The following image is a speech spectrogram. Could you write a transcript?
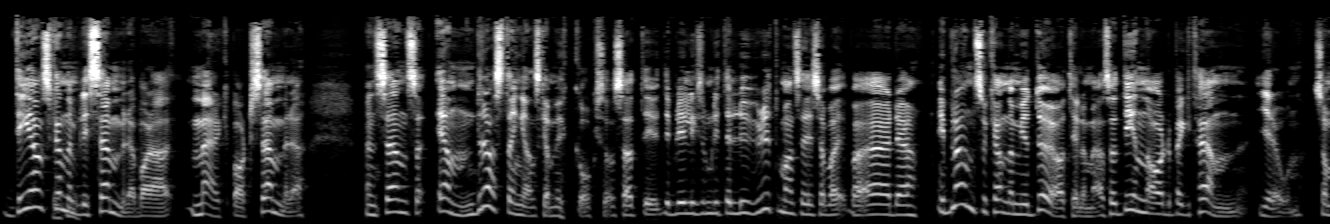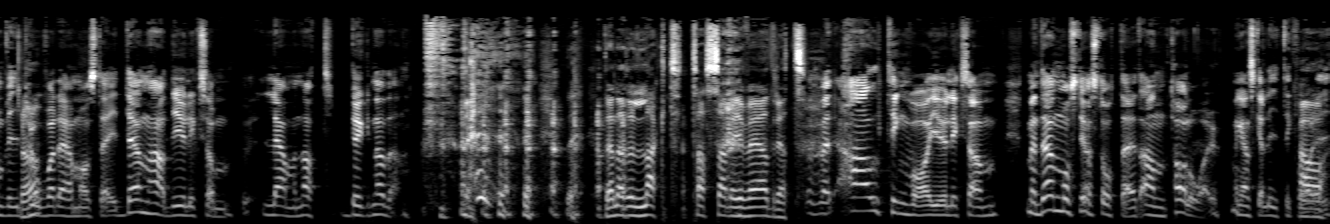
dels kan mm. den bli sämre, bara märkbart sämre. Men sen så ändras den ganska mycket också. Så att det, det blir liksom lite lurigt om man säger så vad, vad, är det? Ibland så kan de ju dö till och med. Alltså din Ardbeg 10, Jeroen, som vi ja. provade hemma hos dig, den hade ju liksom lämnat byggnaden. den hade lagt tassarna i vädret. Allting var ju liksom, men den måste ju ha stått där ett antal år med ganska lite kvar ja. i.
